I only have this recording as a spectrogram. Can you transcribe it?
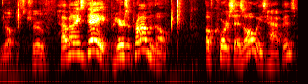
No, it's true. Have a nice day. Here's the problem, though. Of course, as always happens,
